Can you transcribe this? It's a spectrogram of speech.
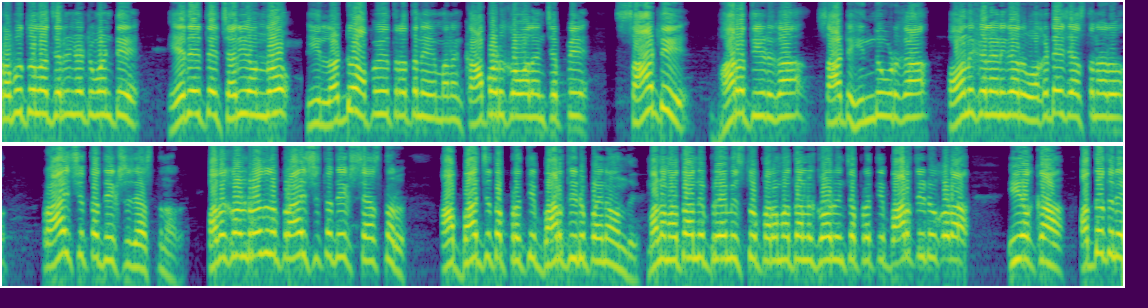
ప్రభుత్వంలో జరిగినటువంటి ఏదైతే చర్య ఉందో ఈ లడ్డు అపవిత్రతని మనం కాపాడుకోవాలని చెప్పి సాటి భారతీయుడిగా సాటి హిందువుడిగా పవన్ కళ్యాణ్ గారు ఒకటే చేస్తున్నారు ప్రాయశ్చిత్త దీక్ష చేస్తున్నారు. పదకొండు రోజులు ప్రాయశ్చిత్త దీక్ష చేస్తున్నారు. ఆ బాధ్యత ప్రతి భారతీయుడి పైన ఉంది. మన మతాన్ని ప్రేమిస్తూ పరమతాన్ని గౌరవించే ప్రతి భారతీయుడు కూడా ఈ యొక్క పద్ధతిని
